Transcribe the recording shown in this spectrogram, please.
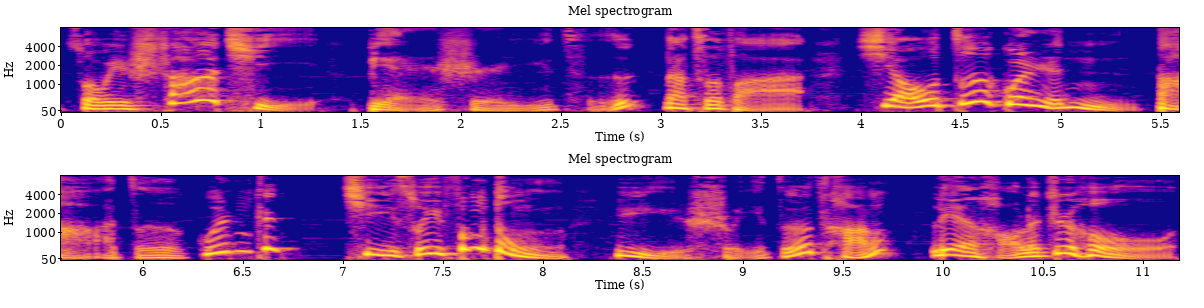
所谓杀气，便是于此。那此法小则观人，大则观阵，气随风动，遇水则藏。练好了之后，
